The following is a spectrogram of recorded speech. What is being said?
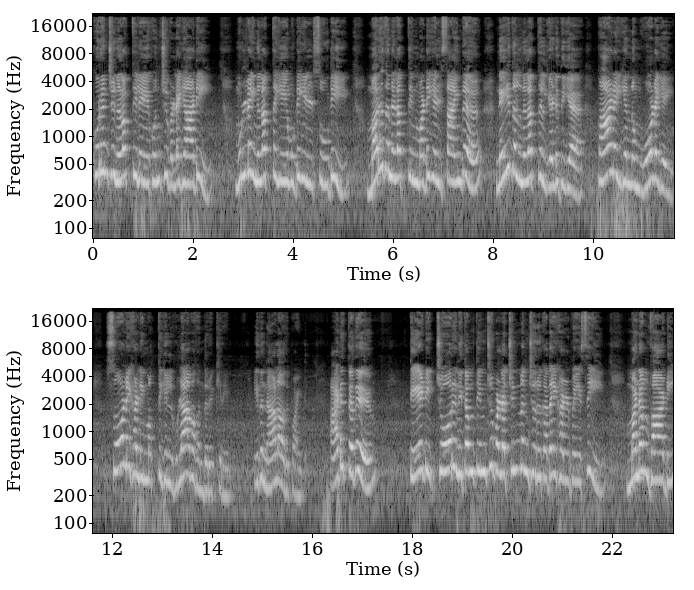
குறிஞ்சு நிலத்திலே கொஞ்சு விளையாடி முல்லை நிலத்தையே முடியில் சூடி மருத நிலத்தின் மடியில் சாய்ந்து நெய்தல் நிலத்தில் எழுதிய பாழை என்னும் ஓலையை சோலைகளின் மத்தியில் உலாவ வந்திருக்கிறேன். இது நாலாவது பாயிண்ட். அடுத்தது தேடி சோறு நிதம் தின்று பல சின்னஞ்சிறு கதைகள் பேசி மனம் வாடி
